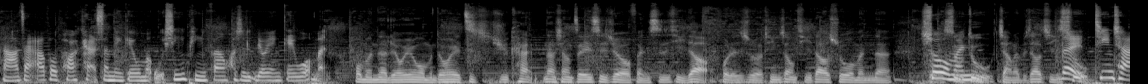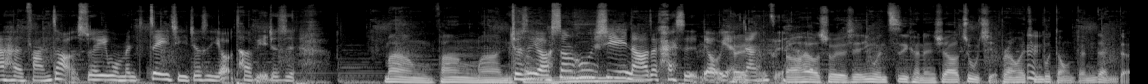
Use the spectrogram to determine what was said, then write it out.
然后在 Apple Podcast 上面给我们五星评分或是留言给我们。我们的留言我们都会自己去看。那像这一次就有粉丝提到，或者是说有听众提到说我们的说我们速度讲的比较急对速，，听起来很烦躁，所以我们这一集就是有特别，就是慢放慢，就是有深呼吸，然后再开始留言这样子。然后还有说有些英文字可能需要注解，不然会听不懂等等的。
